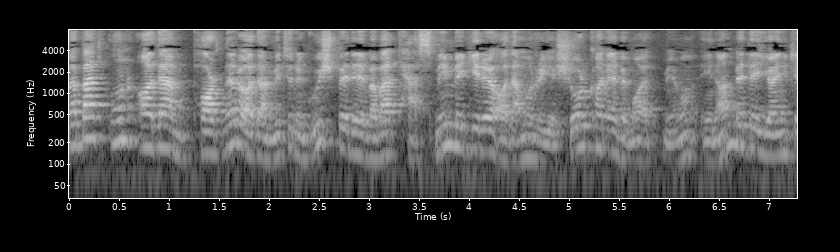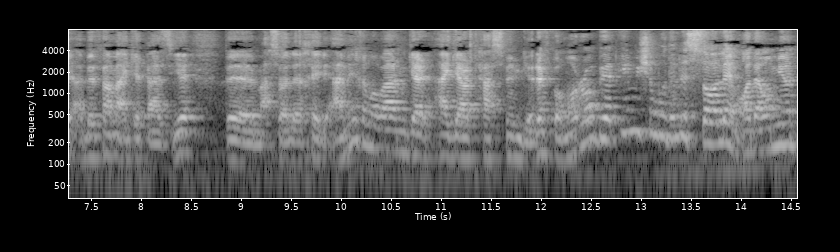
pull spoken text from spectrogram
و بعد اون آدم partner آدم می‌تونه گوش بده و بعد تصمیم بگیره آدم رو reassure کنه به ما اطمینان بده. یا اینکه بفهمه اگه قضیه به مسائل خیلی عمیق ما برمیگرد اگر تصمیم گرفت با ما را بیاد. این میشه مدل سالم. آدما میان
